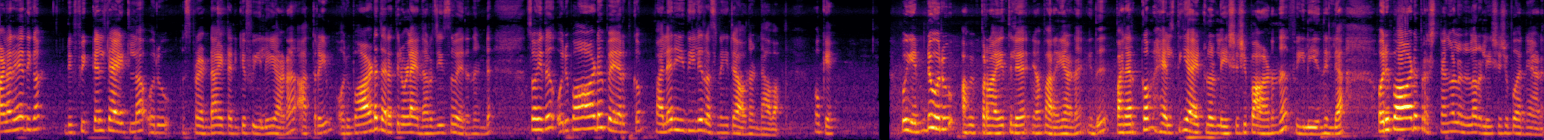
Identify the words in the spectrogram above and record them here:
വളരെയധികം ഡിഫിക്കൽട്ട് ആയിട്ടുള്ള ഒരു സ്പ്രെഡായിട്ട് എനിക്ക് ഫീൽ ചെയ്യുകയാണ്. അത്രയും ഒരുപാട് തരത്തിലുള്ള എനർജീസ് വരുന്നുണ്ട്. സോ ഇത് ഒരുപാട് പേർക്കും പല രീതിയിൽ റെസനേറ്റ് ആവുന്നുണ്ടാവാം. ഓക്കെ അപ്പോൾ എന്റെ ഒരു അഭിപ്രായത്തിൽ ഞാൻ പറയുകയാണ് ഇത് പലർക്കും ഹെൽത്തി ആയിട്ടുള്ള റിലേഷൻഷിപ്പ് ആണെന്ന് ഫീൽ ചെയ്യുന്നില്ല. ഒരുപാട് പ്രശ്നങ്ങളുള്ള റിലേഷൻഷിപ്പ് തന്നെയാണ്.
